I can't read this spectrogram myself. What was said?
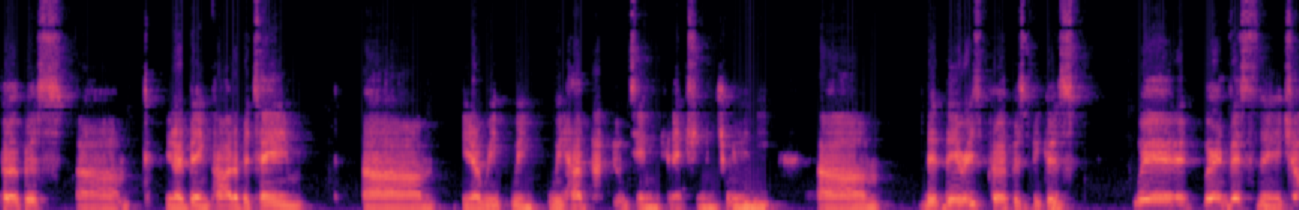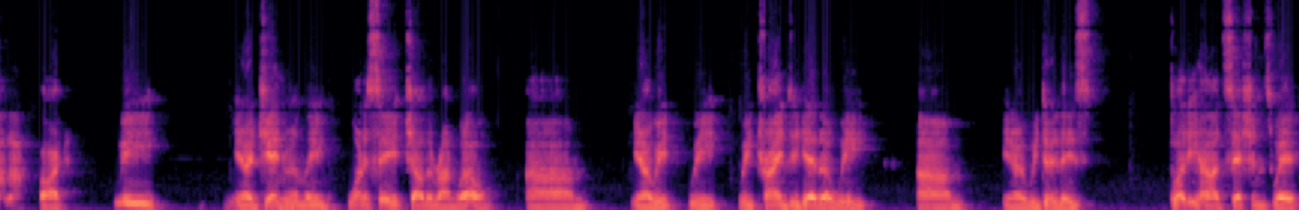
purpose. Um, you know, being part of a team. Um, you know, we we we have that built-in connection and community. Um, that there is purpose because we're we're invested in each other. Like we, you know, genuinely want to see each other run well. Um, you know, we we we train together. We, you know, we do these bloody hard sessions where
